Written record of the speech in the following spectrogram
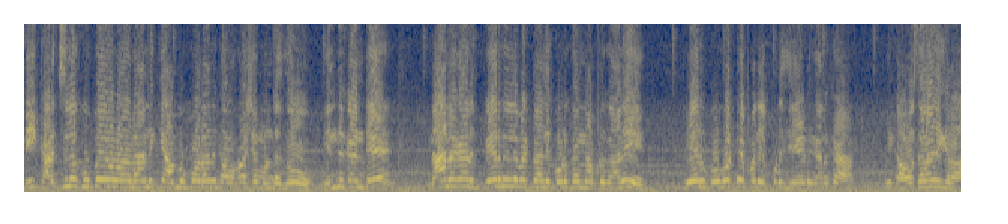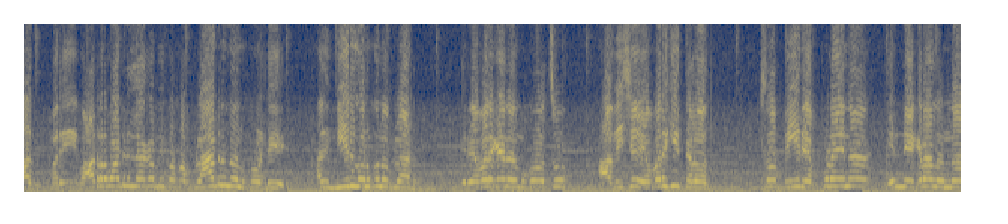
మీ ఖర్చులకు ఉపయోగపడడానికి అమ్ముకోవడానికి అవకాశం ఉండదు. ఎందుకంటే నాన్నగారి పేరు నిలబెట్టాలి కొడుకు అన్నప్పుడు కానీ పేరు పోగొట్టే పని ఎప్పుడు చేయడు కనుక మీకు అవసరానికి రాదు. మరి వాటర్ బాటిల్ లాగా మీకు ఒక ప్లాట్ ఉంది అనుకోండి అది మీరు కొనుక్కున్న ప్లాట్. మీరు ఎవరికైనా అమ్ముకోవచ్చు. ఆ విషయం ఎవరికీ తెలియదు సో మీరు ఎప్పుడైనా ఎన్ని ఎకరాలు ఉన్నా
